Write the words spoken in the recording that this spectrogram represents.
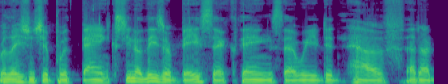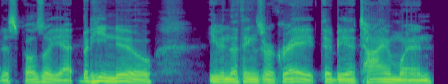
relationship with banks. You know, these are basic things that we didn't have at our disposal yet. But he knew even though things were great, there'd be a time when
